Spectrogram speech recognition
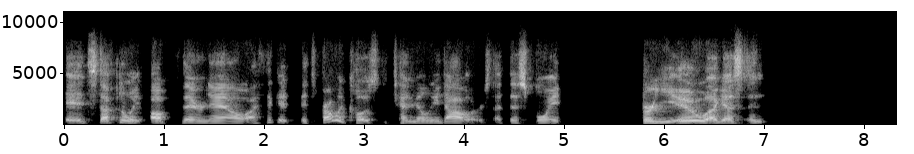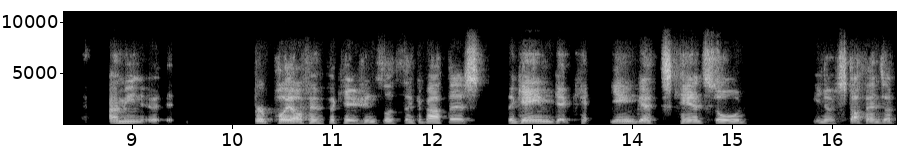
it's definitely up there now. I think it, it's probably close to ten million dollars at this point. For you, I guess, and I mean, for playoff implications, let's think about this. The game get game gets canceled. You know, stuff ends up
